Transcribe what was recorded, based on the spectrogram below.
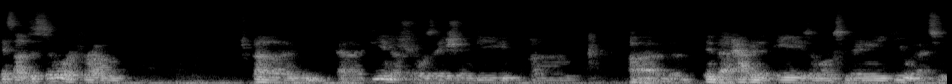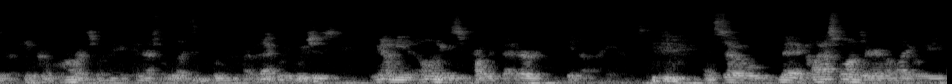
It's not dissimilar from um, uh, deindustrialization, de, um, uh, in that happened in the 80s amongst many U.S. and European conglomerates when they, and that's what led to the boom in private equity, which is we don't need to own these; it's probably better in other Mhm. And so the class ones are going to likely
